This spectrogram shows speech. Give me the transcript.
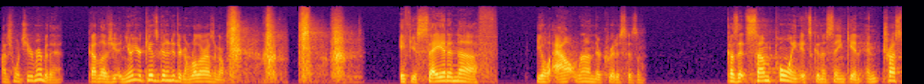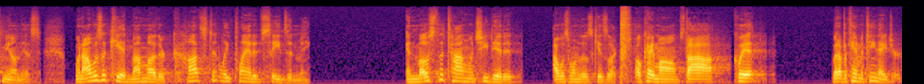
I just want you to remember that. God loves you. And you know what your kid's going to do? They're going to roll their eyes and go, if you say it enough, you'll outrun their criticism. Because at some point, it's going to sink in. And trust me on this. When I was a kid, my mother constantly planted seeds in me. And most of the time when she did it, I was one of those kids like, okay, mom, stop, quit. But I became a teenager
